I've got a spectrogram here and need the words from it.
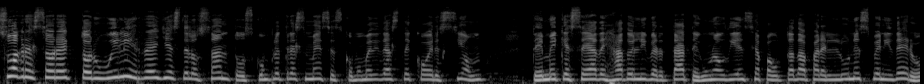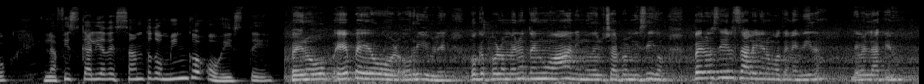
Su agresor Héctor Willy Reyes de los Santos cumple tres meses como medidas de coerción teme que sea dejado en libertad en una audiencia pautada para el lunes venidero en la Fiscalía de Santo Domingo Oeste. Pero es peor, horrible, porque por lo menos tengo ánimo de luchar por mis hijos. Pero si él sale, yo no voy a tener vida, de verdad que no.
